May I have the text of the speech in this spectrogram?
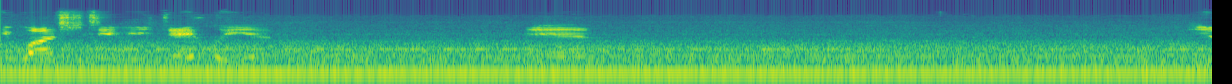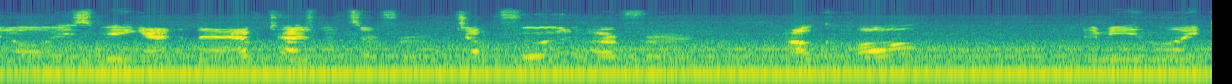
he watched TV daily and and you know he's being the advertisements are for junk food or for alcohol. I mean, like,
